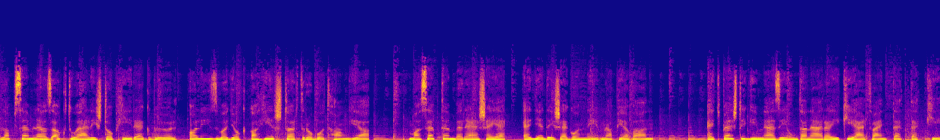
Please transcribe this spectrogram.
lapszemle az aktuális top hírekből. Alíz vagyok, a hírstart robot hangja. Ma szeptember 1-e, Egyed és Egon névnapja van. Egy pesti gimnázium tanárai kiáltványt tettek ki.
